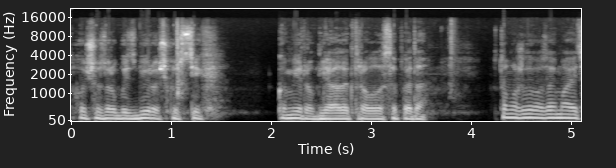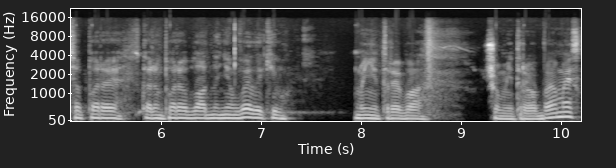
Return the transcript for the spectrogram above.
Хочу зробити збірочку з цих комірок для електровелосипеда. Хто, можливо, займається пере, скажімо, переобладнанням великів. Мені треба. Що мені треба? БМС,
